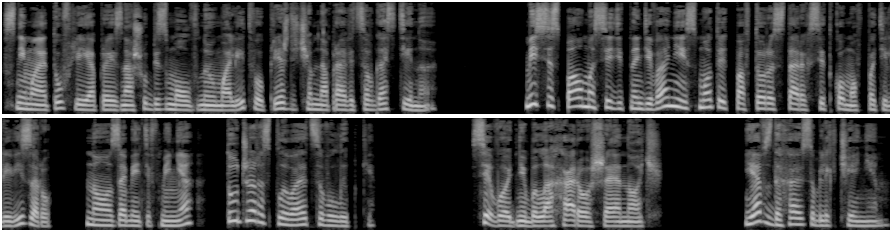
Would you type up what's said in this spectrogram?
Снимая туфли, я произношу безмолвную молитву, прежде чем направиться в гостиную. Миссис Палма сидит на диване и смотрит повторы старых ситкомов по телевизору, но, заметив меня, тут же расплывается в улыбке. «Сегодня была хорошая ночь». Я вздыхаю с облегчением.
